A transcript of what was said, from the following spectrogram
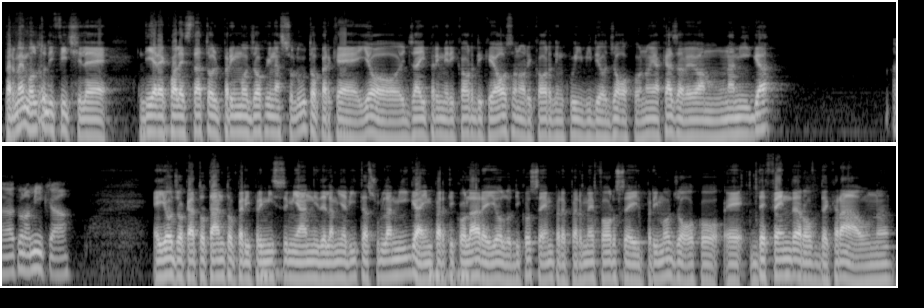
per me è molto difficile dire qual è stato il primo gioco in assoluto perché io già i primi ricordi che ho sono ricordi in cui videogioco. Noi a casa avevamo un'Amiga Hai dato un'amica? E io ho giocato tanto per i primissimi anni della mia vita sull'Amiga, in particolare io lo dico sempre, per me forse il primo gioco è Defender of the Crown,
